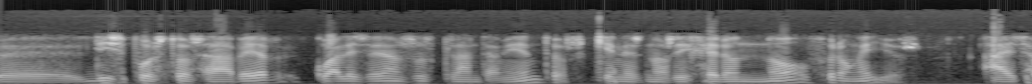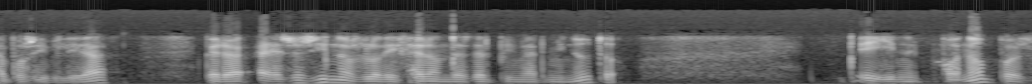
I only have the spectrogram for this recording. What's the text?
eh, dispuestos a ver cuáles eran sus planteamientos. Quienes nos dijeron no fueron ellos a esa posibilidad. Pero eso sí nos lo dijeron desde el primer minuto. Y bueno, pues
